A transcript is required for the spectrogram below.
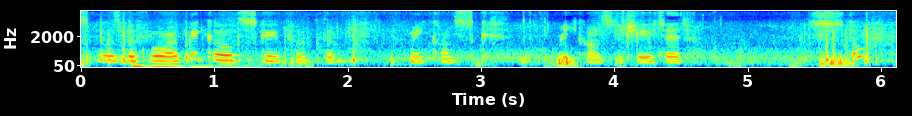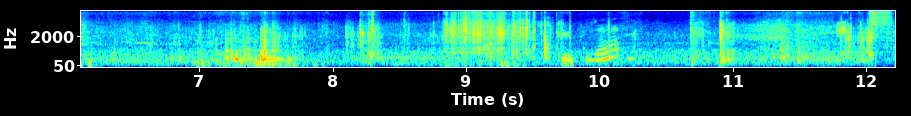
So same principle as before. A big old scoop of the reconst- reconstituted stuff. Scoop of that. Mix.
